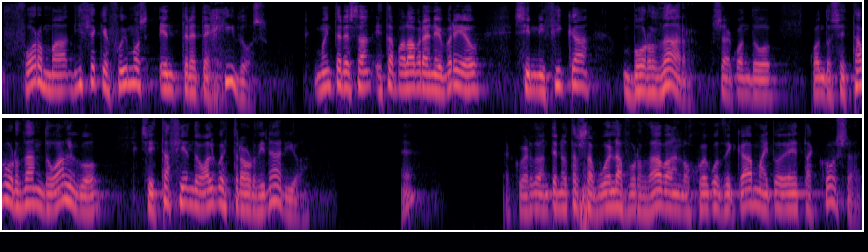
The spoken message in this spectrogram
forma, dice que fuimos entretejidos. Muy interesante, esta palabra en hebreo significa bordar, o sea, cuando, cuando se está bordando algo, se está haciendo algo extraordinario. ¿De acuerdo? Antes nuestras abuelas bordaban los juegos de cama y todas estas cosas.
